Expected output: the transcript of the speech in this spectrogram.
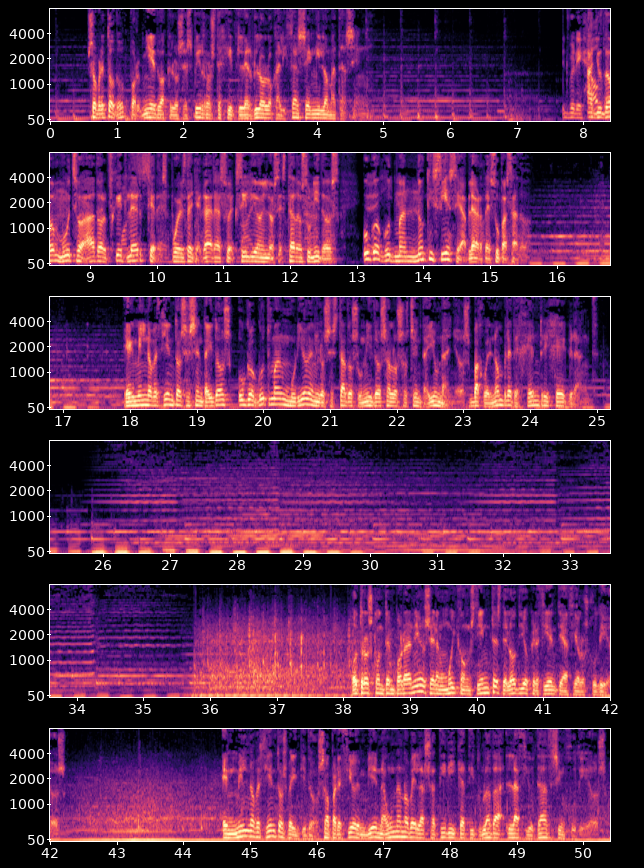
sobre todo por miedo a que los esbirros de Hitler lo localizasen y lo matasen. Ayudó mucho a Adolf Hitler que después de llegar a su exilio en los Estados Unidos, Hugo Gutmann no quisiese hablar de su pasado. En 1962, Hugo Gutmann murió en los Estados Unidos a los 81 años, bajo el nombre de Henry G. Grant. Otros contemporáneos eran muy conscientes del odio creciente hacia los judíos. En 1922 apareció en Viena una novela satírica titulada La ciudad sin judíos.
